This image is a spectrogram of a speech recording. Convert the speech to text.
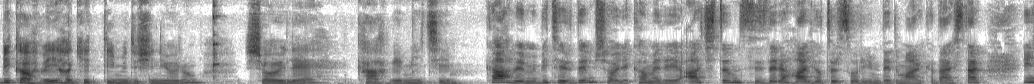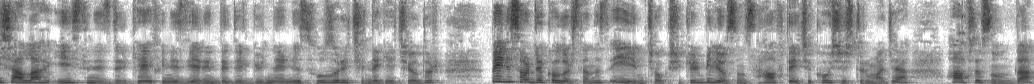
bir kahveyi hak ettiğimi düşünüyorum. Şöyle kahvemi içeyim. Kahvemi bitirdim. Şöyle kamerayı açtım. Sizlere hal hatır sorayım dedim arkadaşlar. İnşallah iyisinizdir, keyfiniz yerindedir, günleriniz huzur içinde geçiyordur. Beni soracak olursanız iyiyim çok şükür. Biliyorsunuz hafta içi koşuşturmaca, hafta sonunda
